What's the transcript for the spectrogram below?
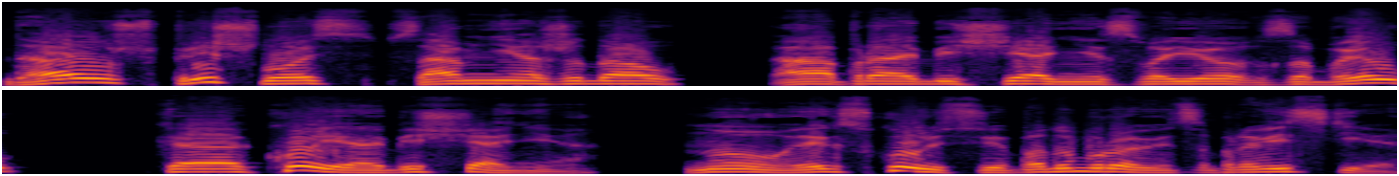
«Да уж, пришлось, сам не ожидал. А про обещание свое забыл? Какое обещание? Ну, экскурсию по Дубровице провести.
